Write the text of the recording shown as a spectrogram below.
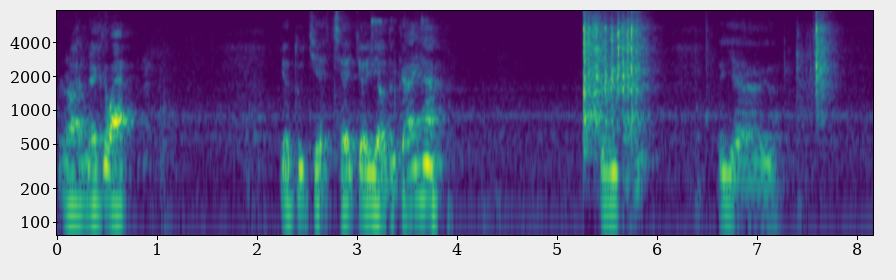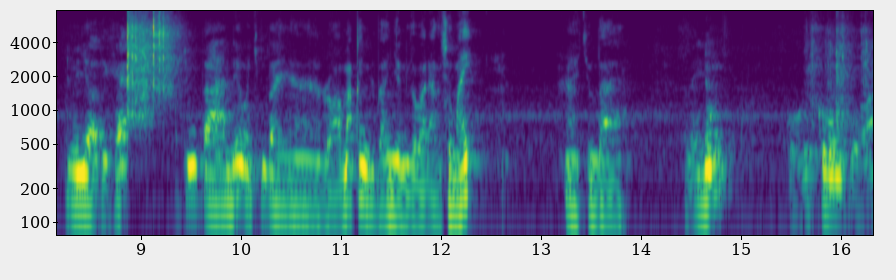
rồi đây các bạn. Giờ tôi sẽ, sẽ cho vào từ cái ha. Tương tự. Bây giờ đưa giờ thì khác. Chúng ta nếu mà chúng ta à, rõ mắt chúng ta nhìn vào bà đạn số mấy? Ha, chúng ta lấy đúng của cái khuôn của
